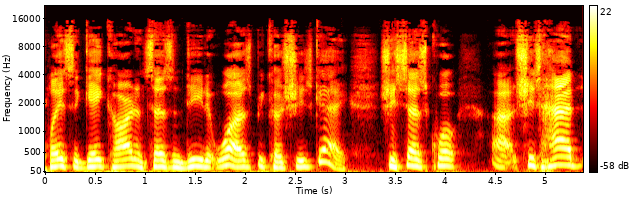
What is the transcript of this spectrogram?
plays the gay card, and says indeed it was because she's gay. She says, quote, uh, she's had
